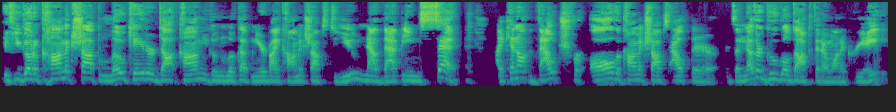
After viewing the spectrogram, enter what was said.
If you go to comicshoplocator.com, you can look up nearby comic shops to you. Now, that being said, I cannot vouch for all the comic shops out there. It's another Google Doc that I want to create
